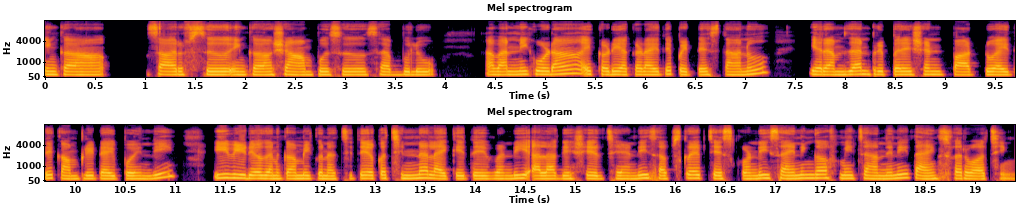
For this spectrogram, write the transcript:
ఇంకా సర్ఫ్స్, ఇంకా షాంపూస్, సబ్బులు అవన్నీ కూడా ఎక్కడి అక్కడ అయితే పెట్టేస్తాను. ఈ రంజాన్ ప్రిపరేషన్ పార్ట్ టూ అయితే కంప్లీట్ అయిపోయింది. ఈ వీడియో కనుక మీకు నచ్చితే ఒక చిన్న లైక్ అయితే ఇవ్వండి. అలాగే షేర్ చేయండి. సబ్స్క్రైబ్ చేసుకోండి. సైనింగ్ ఆఫ్ మీ చాందిని. Thanks for watching.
